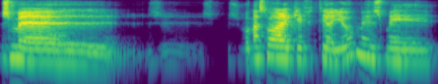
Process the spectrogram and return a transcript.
Je me. Je, je- vais m'asseoir à la cafétéria, mais je, mets,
